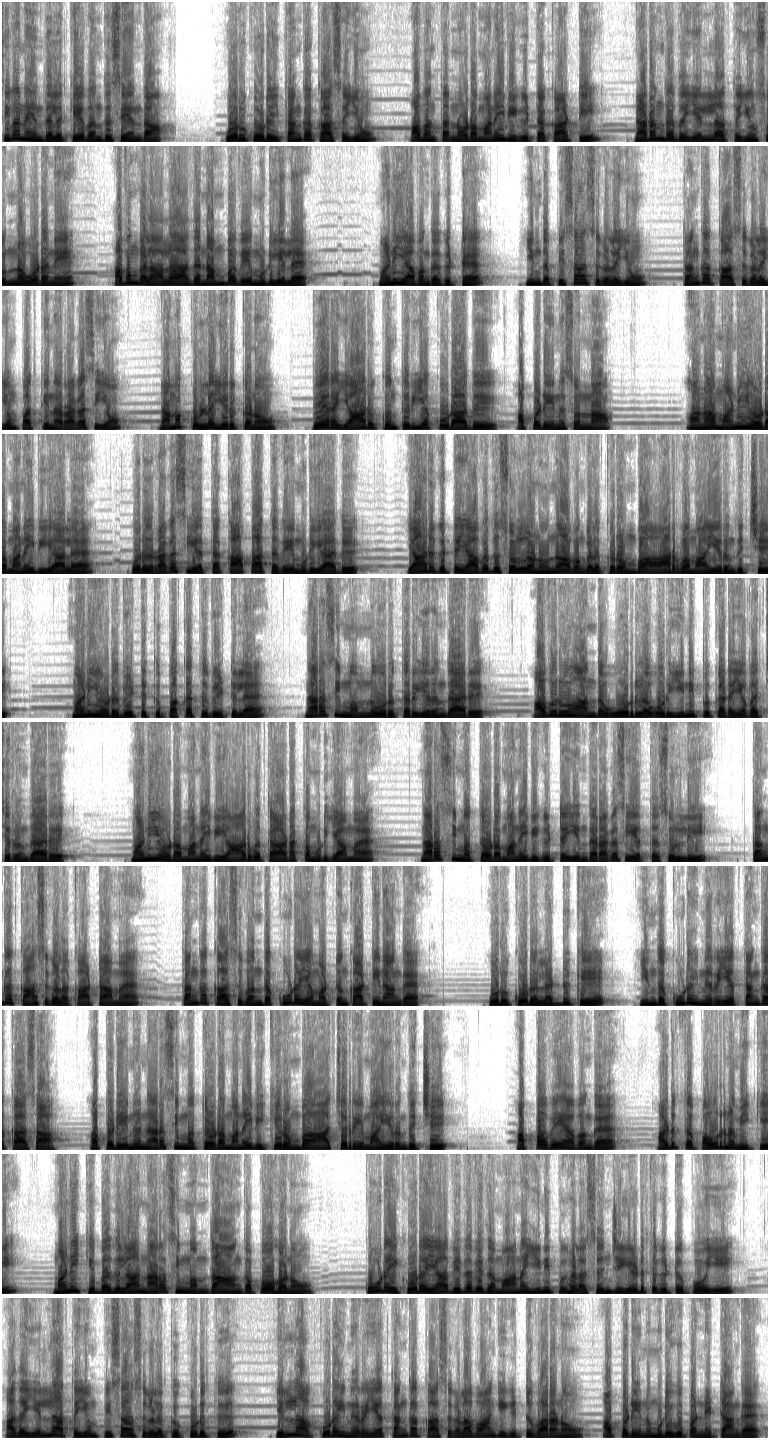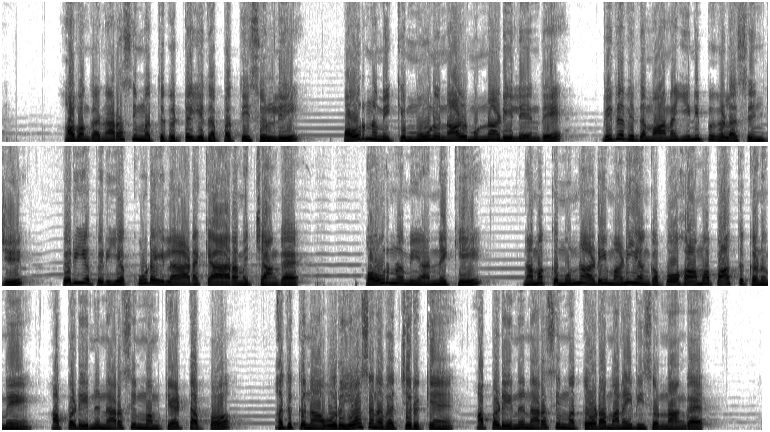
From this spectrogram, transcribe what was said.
சிவனேந்தலுக்கே வந்து சேர்ந்தான். ஒரு கூடை தங்க காசையும் அவன் தன்னோட மனைவி கிட்ட காட்டி நடந்ததை எல்லாத்தையும் சொன்ன உடனே அவங்களால அதை நம்பவே முடியல. மணி அவங்க கிட்ட இந்த பிசாசுகளையும் தங்க காசுகளையும் பத்தின ரகசியம் நமக்குள்ள இருக்கணும். வேற யாருக்கும் தெரியக்கூடாது அப்படின்னு சொன்னான். ஆனா மணியோட மனைவியால ஒரு ரகசியத்தை காப்பாத்தவே முடியாது. யாருகிட்டையாவது சொல்லணும்னு அவங்களுக்கு ரொம்ப ஆர்வமா இருந்துச்சு. மணியோட வீட்டுக்கு பக்கத்து வீட்டுல நரசிம்மம்னு ஒருத்தர் இருந்தாரு. அவரும் அந்த ஊர்ல ஒரு இனிப்பு கடைய வச்சிருந்தாரு. மணியோட மனைவி ஆர்வத்தை அடக்க முடியாம நரசிம்மத்தோட மனைவி கிட்ட இந்த ரகசியத்தை சொல்லி தங்க காசுகளை காட்டாம தங்க காசு வந்த கூடைய மட்டும் காட்டினாங்க. ஒரு கூட லட்டுக்கே இந்த கூடை நிறைய தங்க காசா? அப்படின்னு நரசிம்மத்தோட மனைவிக்கு ரொம்ப ஆச்சரியமா இருந்துச்சு. அப்பவே அவங்க அடுத்த பௌர்ணமிக்கு மணிக்கு பதிலா நரசிம்மம் தான் அங்க போகணும். கூடை கூடையா விதவிதமான இனிப்புகளை செஞ்சு எடுத்துக்கிட்டு போய் அதை எல்லாத்தையும் பிசாசுகளுக்கு கொடுத்து எல்லா கூடை நிறைய தங்க காசுகளா வாங்கிக்கிட்டு வரணும் அப்படின்னு முடிவு பண்ணிட்டாங்க. அவங்க நரசிம்மத்துக்கிட்ட இத பத்தி சொல்லி பௌர்ணமிக்கு மூணு நாள் முன்னாடியிலேந்தே விதவிதமான இனிப்புகளை செஞ்சு பெரிய பெரிய கூடையில அடைக்க ஆரம்பிச்சாங்க. பௌர்ணமி அன்னைக்கு நமக்கு முன்னாடி மணி அங்க போகாம பாத்துக்கணுமே அப்படின்னு நரசிம்மம் கேட்டப்போ அதுக்கு நான் ஒரு யோசனை வச்சிருக்கேன் அப்படின்னு நரசிம்மத்தோட மனைவி சொன்னாங்க.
